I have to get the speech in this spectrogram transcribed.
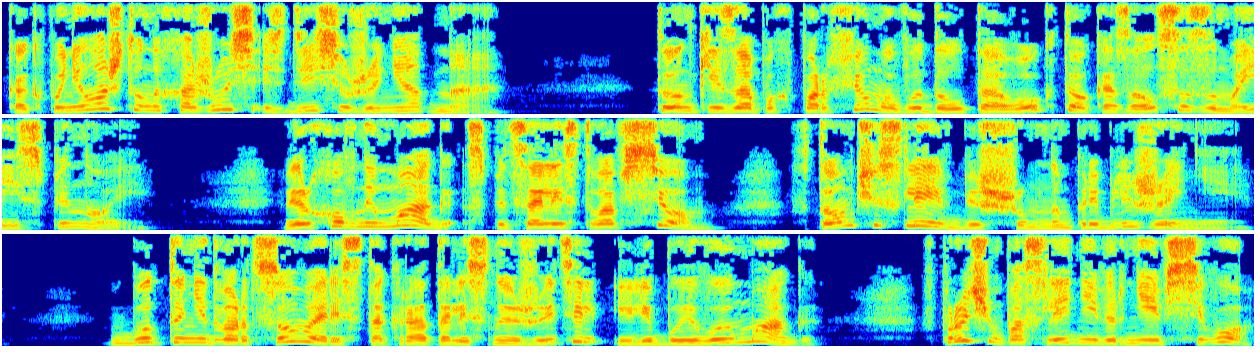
как поняла, что нахожусь здесь уже не одна. Тонкий запах парфюма выдал того, кто оказался за моей спиной. Верховный маг — специалист во всем, в том числе и в бесшумном приближении. Будто не дворцовый аристократ, а лесной житель или боевой маг. Впрочем, последний вернее всего,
